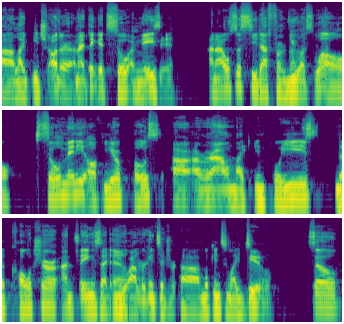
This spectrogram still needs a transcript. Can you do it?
uh, like each other. And I think it's so amazing. And I also see that from you as well. So many of your posts are around like employees, the culture, and things that you are looking to uh, looking to like do. So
